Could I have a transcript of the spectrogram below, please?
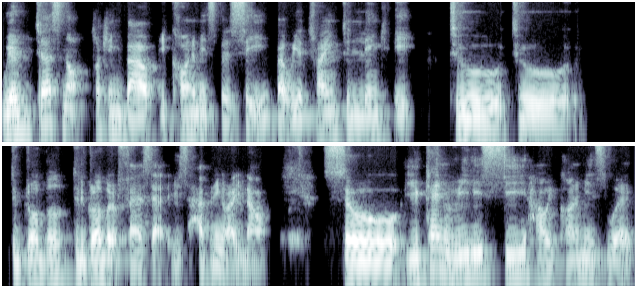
we're just not talking about economics per se, but we are trying to link it to to to global to the global affairs that is happening right now. So you can really see how economies work,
